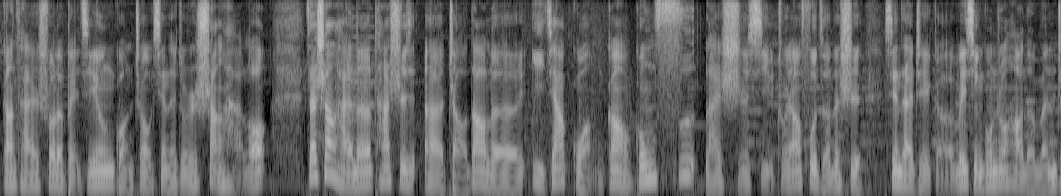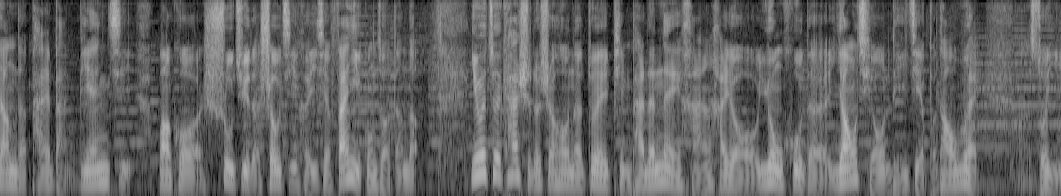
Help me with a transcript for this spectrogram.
刚才说了北京、广州，现在就是上海喽。在上海呢，他是呃找到了一家广告公司来实习，主要负责的是现在这个微信公众号的文章的排版编辑，包括数据的收集和一些翻译工作等等。因为最开始的时候呢，对品牌的内涵还有用户的要求理解不到位啊。所以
